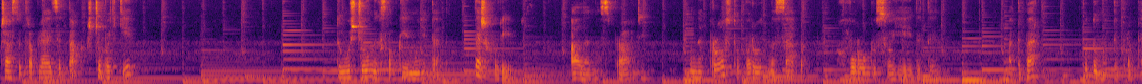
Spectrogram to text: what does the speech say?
часто трапляється так, що батьки, тому що у них слабкий імунітет, теж хворіють. Але насправді вони просто беруть на себе хворобу своєї дитини. А тепер подумайте про те,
